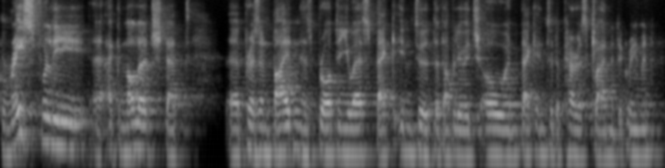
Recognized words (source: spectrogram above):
gracefully uh, acknowledged that uh, President Biden has brought the US back into the WHO and back into the Paris Climate Agreement.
